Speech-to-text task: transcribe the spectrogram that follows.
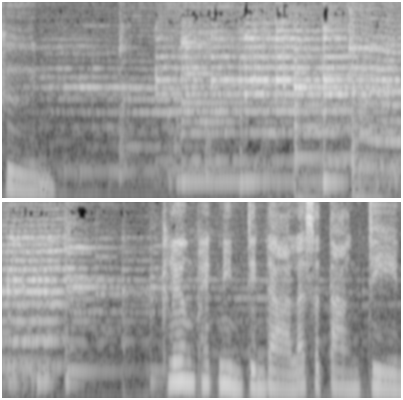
คืน เครื่องเพชรนินจินดาและสตางค์จีน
